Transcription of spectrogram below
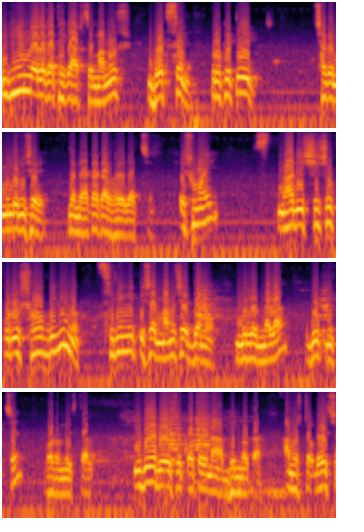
বিভিন্ন এলাকা থেকে আসছে মানুষ, দেখছেন প্রকৃতির সাথে মিলেমিশে যেন একাকার হয়ে যাচ্ছে। এ সময় নারী, শিশু, পুরুষ সহ বিভিন্ন শ্রেণি পেশার মানুষের যেন মিলন মেলা রূপ নিচ্ছে ঘটনাস্থল। ঈদের রয়েছে কত না ভিন্নতা আনুষ্ঠান রয়েছে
